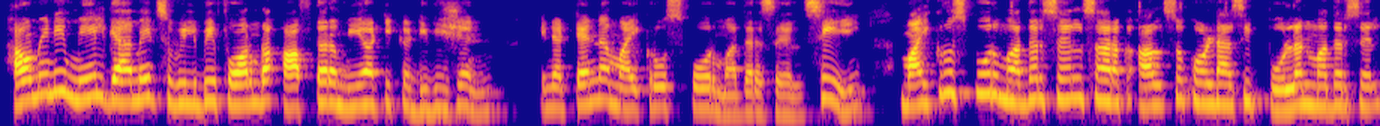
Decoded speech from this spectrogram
How many male gametes will be formed after a meiotic division in a 10 microspore mother cell? See, microspore mother cells are also called as a pollen mother cell.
